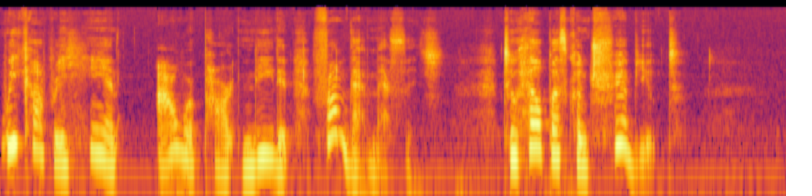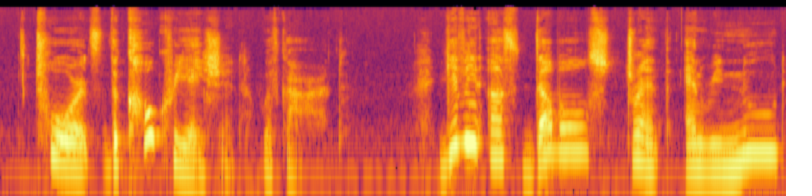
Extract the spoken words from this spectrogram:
We comprehend our part needed from that message to help us contribute towards the co creation with God giving us double strength and renewed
